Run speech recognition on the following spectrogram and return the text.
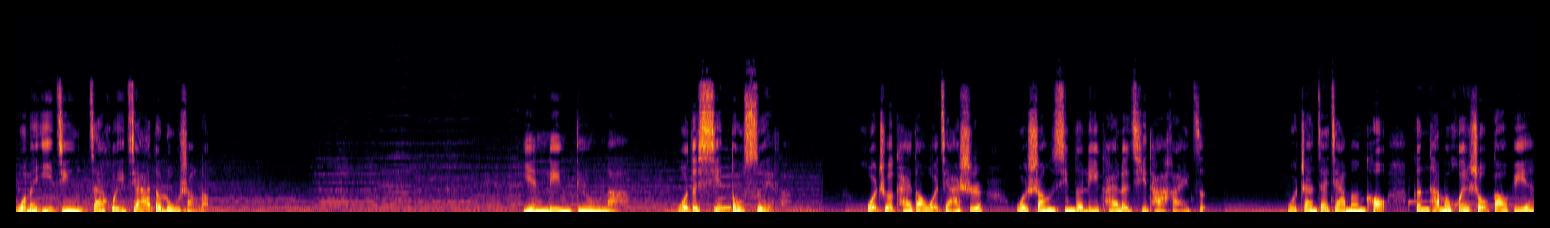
我们已经在回家的路上了。银铃丢了，我的心都碎了。火车开到我家时，我伤心的离开了其他孩子。我站在家门口，跟他们挥手告别。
